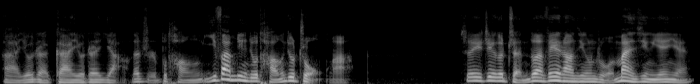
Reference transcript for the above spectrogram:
啊，有点干，有点痒，他只是不疼，一犯病就疼就肿啊，所以这个诊断非常清楚，慢性咽炎，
